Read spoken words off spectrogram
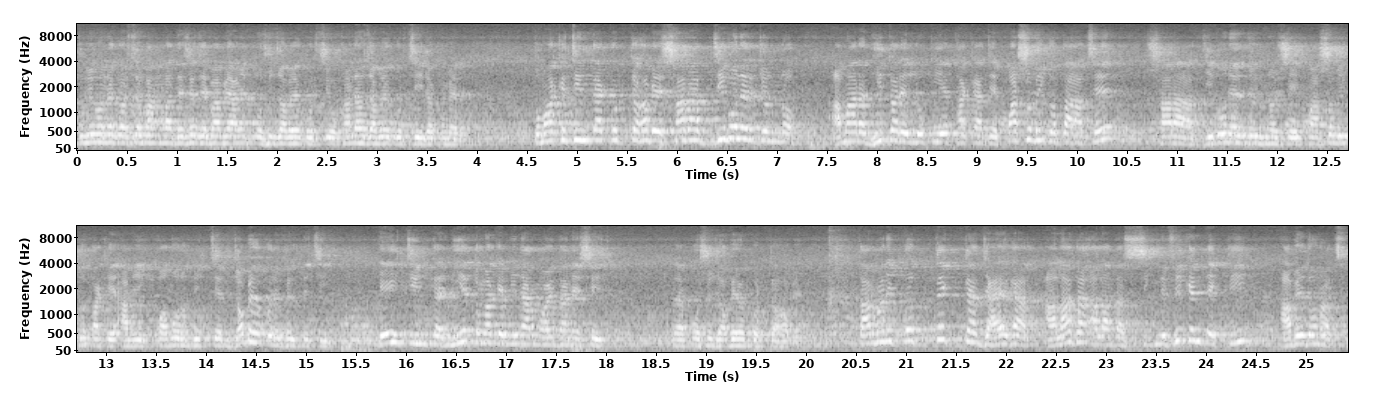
তুমি মনে করছ বাংলাদেশে যেভাবে আমি পশু জবে করছি, ওখানেও জবে করছি এরকমের তোমাকে চিন্তা করতে হবে সারা জীবনের জন্য আমার ভিতরে লুকিয়ে থাকা যে পাশবিকতা আছে সারা জীবনের জন্য সেই পাশবিকতাকে আমি কবর দিচ্ছেন, জবেহ করে ফেলতেছি। এই চিন্তা নিয়ে তোমাকে মিনার ময়দানে সেই পশু জবেহ করতে হবে। তার মানে প্রত্যেকটা জায়গার আলাদা আলাদা সিগনিফিক্যান্ট একটি আবেদন আছে।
